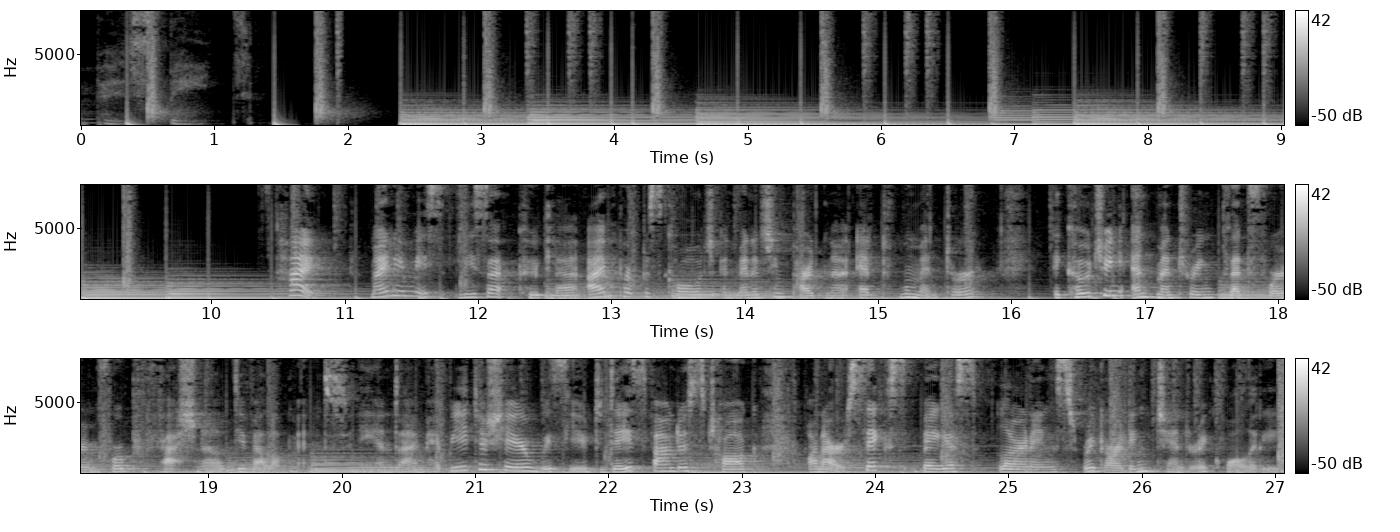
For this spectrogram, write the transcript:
Purpose Beat. Hi, my name is Lisa Kugler. I'm purpose coach and managing partner at Womentor, a coaching and mentoring platform for professional development. And I'm happy to share with you today's founders talk on our six biggest learnings regarding gender equality.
